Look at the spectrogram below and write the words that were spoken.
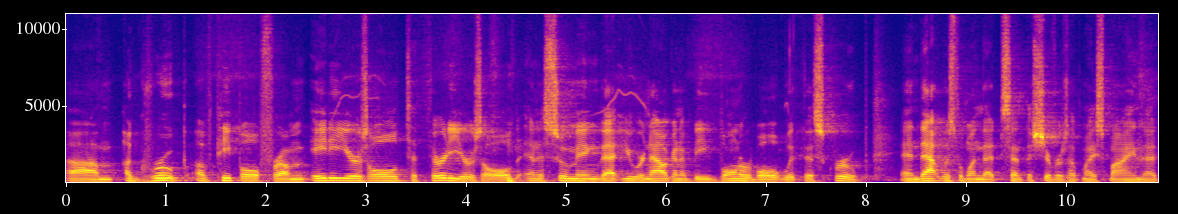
um, a group of people from 80 years old to 30 years old and assuming that you were now going to be vulnerable with this group. And that was the one that sent the shivers up my spine that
